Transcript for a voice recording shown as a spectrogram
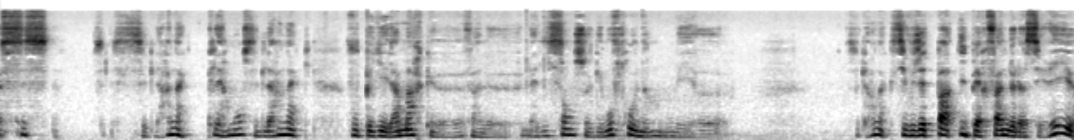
c'est de l'arnaque. Clairement, c'est de l'arnaque. Vous payez la marque, euh, enfin la licence Game of Thrones, hein, mais euh, c'est de. Si vous n'êtes pas hyper fan de la série,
